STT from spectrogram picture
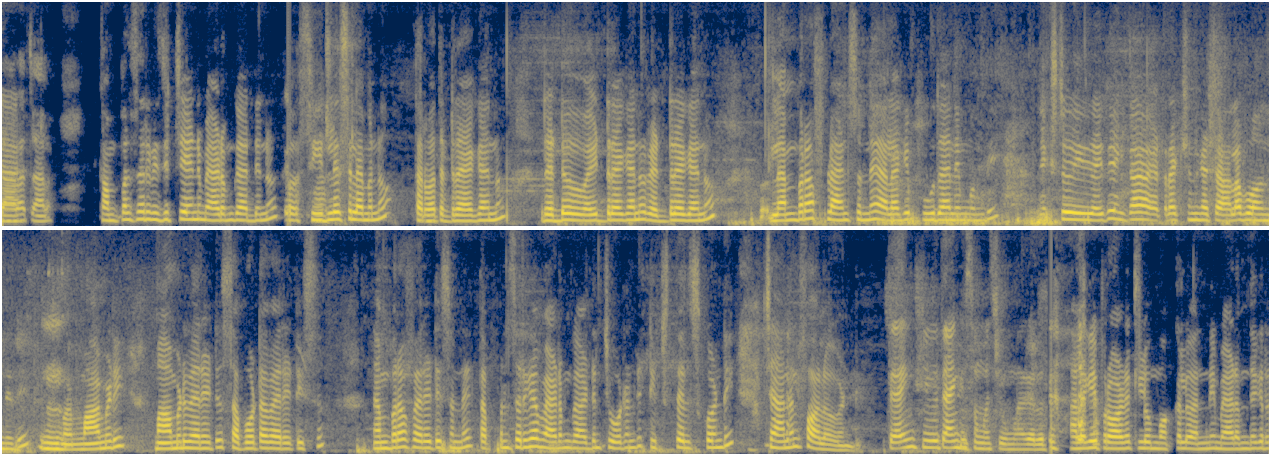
చాలా చాలా. కంపల్సరీ విజిట్ చేయండి మేడం గార్డెన్. సీడ్లెస్ లెమన్ తర్వాత dragon red white dragon red dragon number of plants ఉన్నాయి. అలాగే పూదానిమ్మ ఉంది నెక్స్ట్ ఇదైతే ఇంకా అట్రాక్షన్గా చాలా బాగుంది ఇది మామిడి మామిడి varieties sapota varieties number of varieties ఉన్నాయి. తప్పనిసరిగా మేడం గార్డెన్ చూడండి టిప్స్ తెలుసుకోండి ఛానల్ ఫాలో అవ్వండి. Thank you thank you so much Uma గారు. అలాగే ప్రోడక్ట్లు మొక్కలు అన్ని మేడం దగ్గర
